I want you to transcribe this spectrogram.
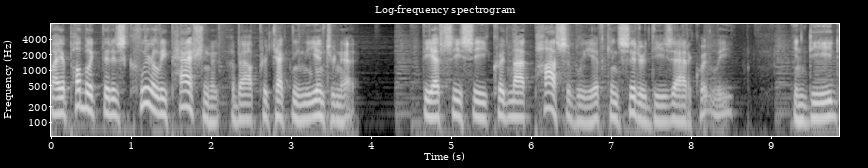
by a public that is clearly passionate about protecting the Internet. The FCC could not possibly have considered these adequately. Indeed,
